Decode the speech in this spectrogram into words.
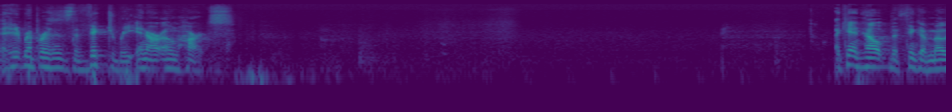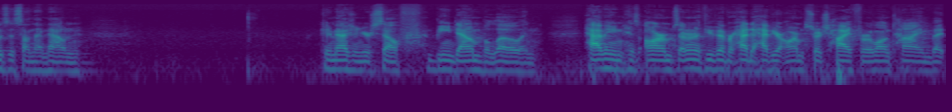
That it represents the victory in our own hearts. I can't help but think of Moses on that mountain can imagine yourself being down below and having his arms. I don't know if you've ever had to have your arms stretched high for a long time, but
